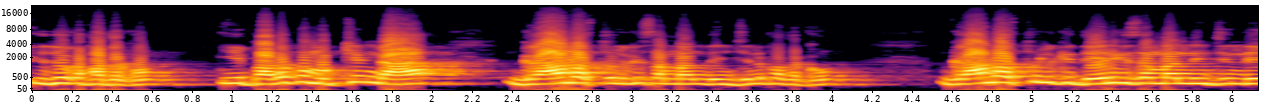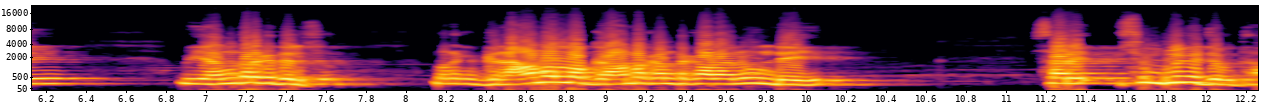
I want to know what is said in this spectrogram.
ఇది ఒక పథకం. ఈ పథకం ముఖ్యంగా గ్రామస్తులకి సంబంధించిన పథకం. గ్రామస్తులకి దేనికి సంబంధించింది? మీ అందరికీ తెలుసు. మనకి గ్రామంలో గ్రామ కంటకాలని ఉండేవి. సరే సింపుల్గా చెబుతా.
